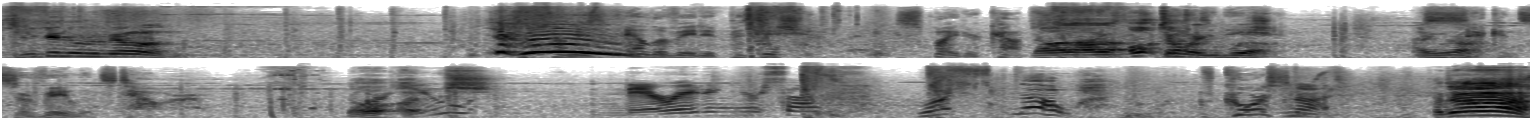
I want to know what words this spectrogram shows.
길게 누르면 야후! Elevated position. Spider Cop. 나와 나와. 어 잠깐만 이거 뭐야? 아니구나. Second surveillance tower. 나와. Are 아, you 씨. narrating yourself? What? No! Of course not. 가자.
